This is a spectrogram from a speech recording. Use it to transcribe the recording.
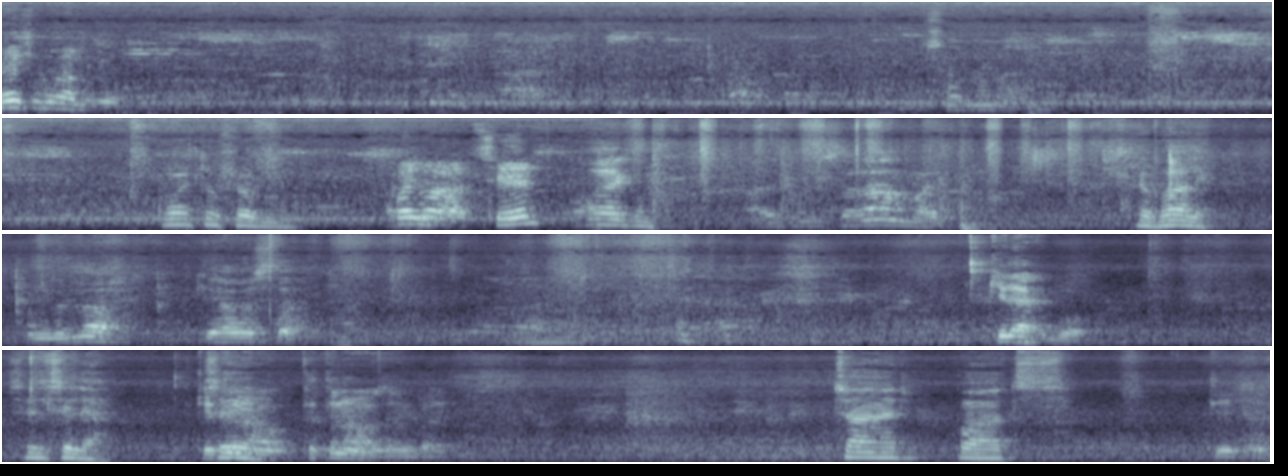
ليش ما في جولد؟ كويت وشرمي طيب سين؟ عليكم عليكم السلام. عليكم كيف حالك؟ الحمد لله. কি অবস্থা কি রাখবো سلسلة कितना कितना वजन भाई चार पाँच ठीक है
